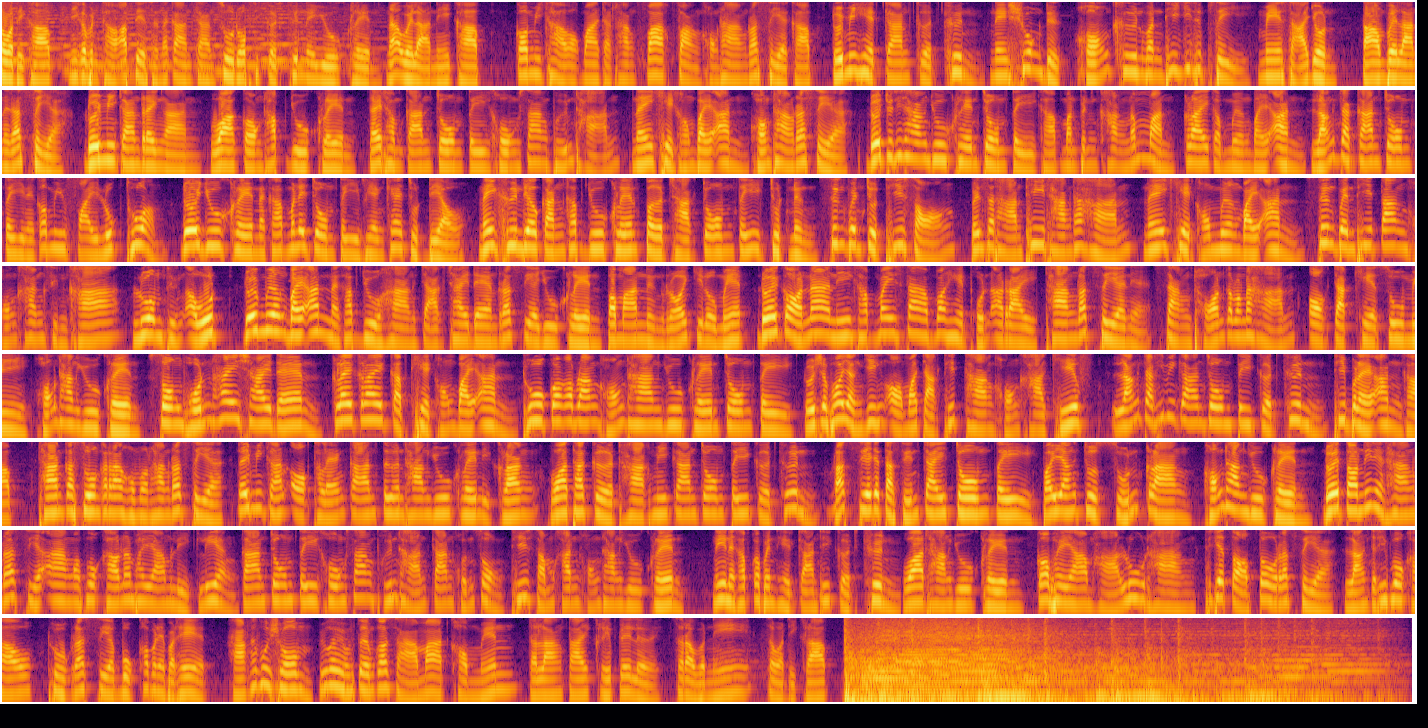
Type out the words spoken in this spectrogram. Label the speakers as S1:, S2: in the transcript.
S1: สวัสดีครับ นี่ก็เป็นข่าวอัปเดตสถานการณ์การสู้รบที่เกิดขึ้นในยูเครน ณเวลานี้ครับ ก็มีข่าวออกมาจากทางฝากฝั่งของทางรัสเซียครับ โดยมีเหตุการณ์เกิดขึ้นในช่วงดึกของคืนวันที่ 24 เมษายน ตามเวลาในรัสเซีย โดยมีการรายงานว่ากองทัพยูเครน ได้ทำการโจมตีโครงสร้างพื้นฐาน ในเขตของไบอันของทางรัสเซียโดยจุดที่ทางยูเครนโจมตีครับมันเป็นคลังน้ำมันใกล้กับเมืองไบอัน หลังจากการโจมตีเนี่ยก็มีไฟลุกท่วม โดยยูเครนนะครับไม่ได้โจมตีเพียงแค่จุดเดียว ในคืนเดียวกันครับยูเครนเปิดฉากโจมตีอีกจุดหนึ่ง ซึ่งเป็นจุดที่ 2 เป็นสถานที่ทางทหารในเขตของเมืองไบอัน ซึ่งเป็นที่ตั้งของคลังสินค้ารวมถึงอาวุธ โดยเมืองไบอันนะครับอยู่ห่างจากชายแดนรัสเซียยูเครนประมาณ 100 กิโลเมตร โดยก่อนหน้านี้ครับไม่ทราบว่าเหตุผลอะไร ทางรัสเซียเนี่ยสั่งถอนกำลังทหารออกจากเขตซูมีของทางยูเครน ส่งผลให้ชายแดน ใกล้ๆกับเขตของไบอัน ถูกกองกำลังของทางยูเครนโจมตี โดยเฉพาะอย่างยิ่งออกมาจากทิศทางของคาคิฟหลังจากที่มีการโจมตีเกิดขึ้นที่ไบรอันครับ ทางกระทรวงกลาโหมของทางรัสเซีย ได้มีการออกแถลงการเตือนทางยูเครนอีกครั้ง ว่าถ้าเกิดหากมีการโจมตีเกิดขึ้น รัสเซียจะตัดสินใจโจมตี ไปยังจุดศูนย์กลางของทางยูเครน โดยตอนนี้เนี่ยทางรัสเซียอ้างว่าพวกเขานั้นพยายามหลีกเลี่ยง การโจมตีโครงสร้างพื้นฐานการขนส่งที่สำคัญของทางยูเครน นี่นะครับก็เป็นเหตุการณ์ที่เกิดขึ้นว่าทางยูเครน ก็พยายามหาลู่ทางที่จะตอบโต้รัสเซีย หลังจากที่พวกเขาถูกรัสเซียบุกเข้าไปในประเทศ หากท่านผู้ชมมีความเห็นเพิ่มเติมก็สามารถคอมเมนต์ด้านล่างใต้คลิปได้เลยสำหรับวันนี้ สวัสดีครับ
